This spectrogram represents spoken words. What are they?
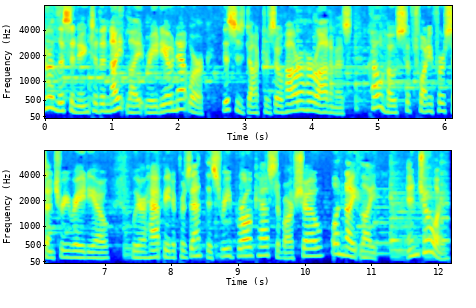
You're listening to the Nightlight Radio Network. This is Dr. Zohara Hieronimus, co host of 21st Century Radio. We are happy to present this rebroadcast of our show on Nightlight. Enjoy.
